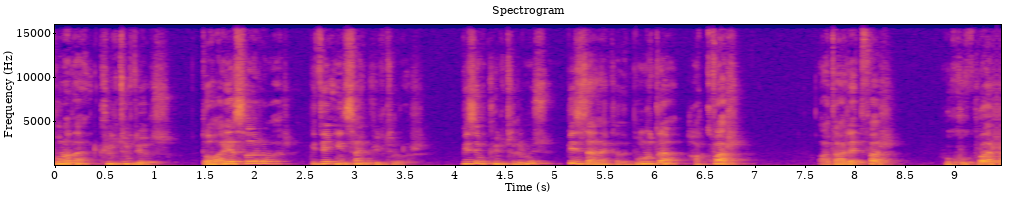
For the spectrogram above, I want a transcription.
Buna da kültür diyoruz. Doğa yasaları var, bir de insan kültürü var. Bizim kültürümüz bizle alakalı. Burada hak var, adalet var, hukuk var.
